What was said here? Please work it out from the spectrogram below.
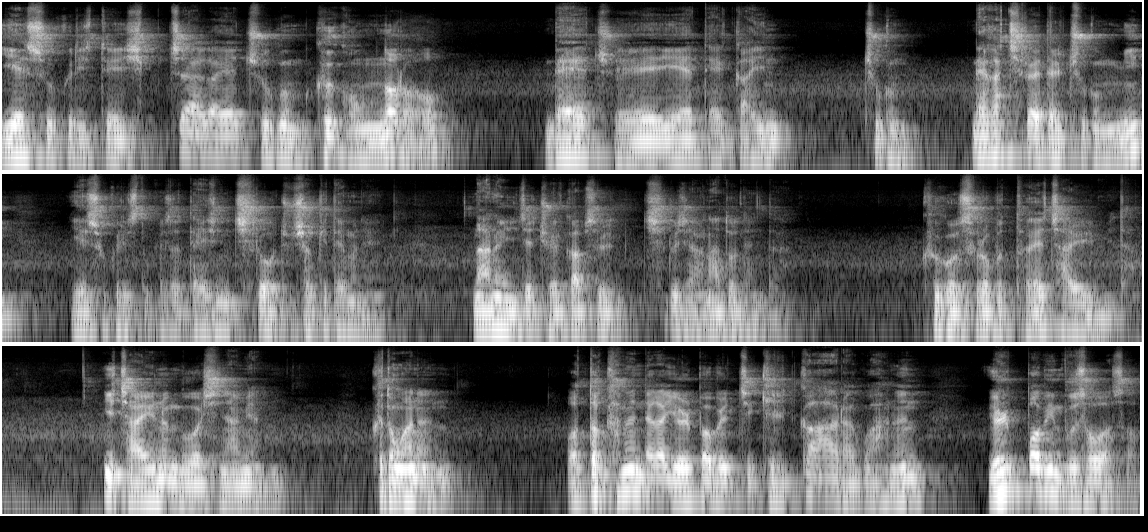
예수 그리스도의 십자가의 죽음, 그 공로로 내 죄의 대가인 죽음, 내가 치러야 될 죽음이 예수 그리스도께서 대신 치러 주셨기 때문에 나는 이제 죄값을 치르지 않아도 된다. 그것으로부터의 자유입니다. 이 자유는 무엇이냐면 그동안은 어떻게 하면 내가 율법을 지킬까라고 하는 율법이 무서워서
